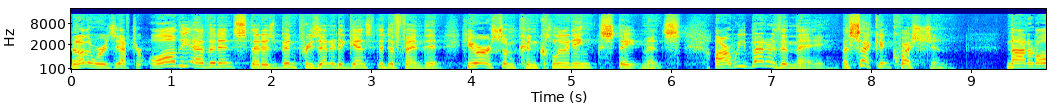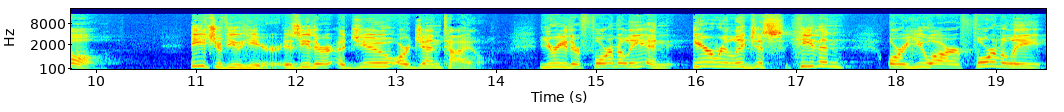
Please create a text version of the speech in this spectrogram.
In other words, after all the evidence that has been presented against the defendant, here are some concluding statements. Are we better than they? A second question not at all. Each of you here is either a Jew or Gentile. You're either formerly an irreligious heathen or you are formally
